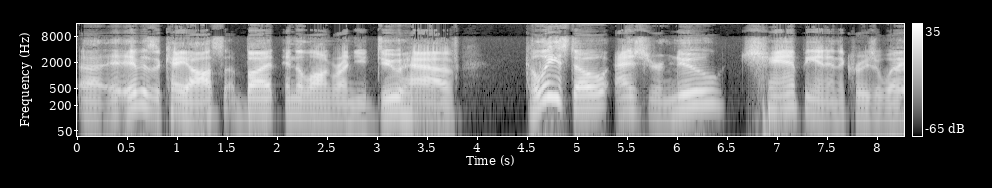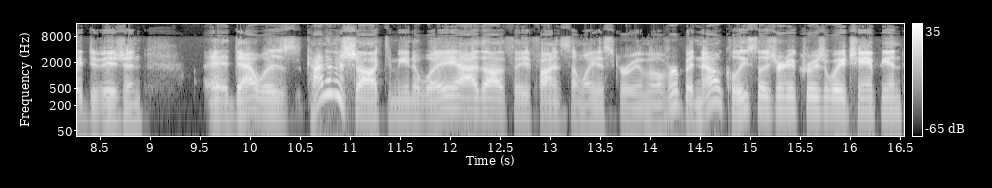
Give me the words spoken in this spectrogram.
Uh, it, it was a chaos, but in the long run, you do have Kalisto as your new champion in the cruiserweight division. Uh, that was kind of a shock to me in a way. I thought they'd find some way to screw him over, but now Kalisto's your new cruiserweight champion.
